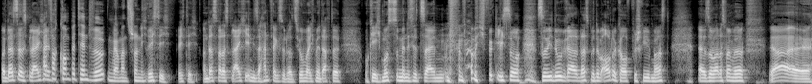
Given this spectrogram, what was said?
Und das ist das Gleiche. Einfach kompetent wirken, wenn man es schon nicht Richtig, richtig. Und das war das Gleiche in dieser Handwerkssituation, weil ich mir dachte, okay, ich muss zumindest jetzt sein. Und dann habe ich wirklich so, so wie du gerade das mit dem Autokauf beschrieben hast, äh, so war das bei mir, ja, äh,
